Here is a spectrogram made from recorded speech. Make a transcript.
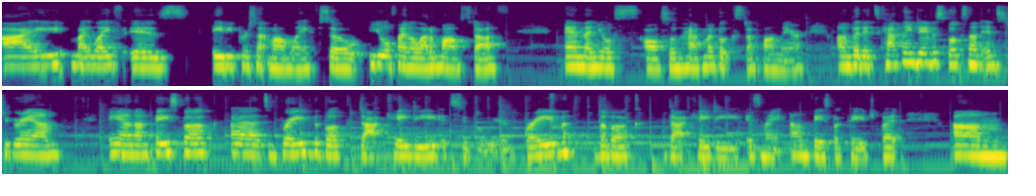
I, my life is 80% mom life. So you'll find a lot of mom stuff. And then you'll also have my book stuff on there. Um, but it's Kathleen Davis Books on Instagram. And on Facebook, uh, it's bravethebook.kd. It's super weird. Bravethebook.kd is my um, Facebook page. But um,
